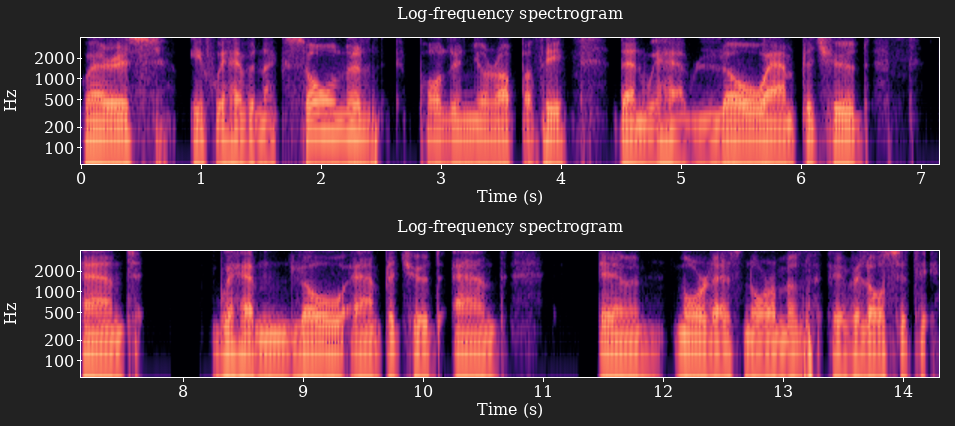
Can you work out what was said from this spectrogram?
Whereas if we have an axonal polyneuropathy, then we have low amplitude and we have low amplitude and more or less normal uh, velocity.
